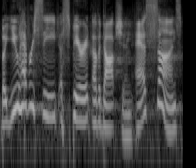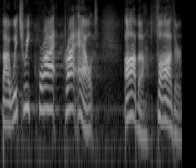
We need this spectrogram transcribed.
but you have received a spirit of adoption as sons, by which we cry, cry out, Abba, Father.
